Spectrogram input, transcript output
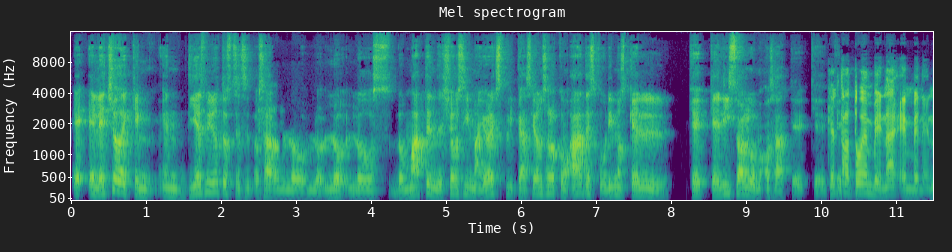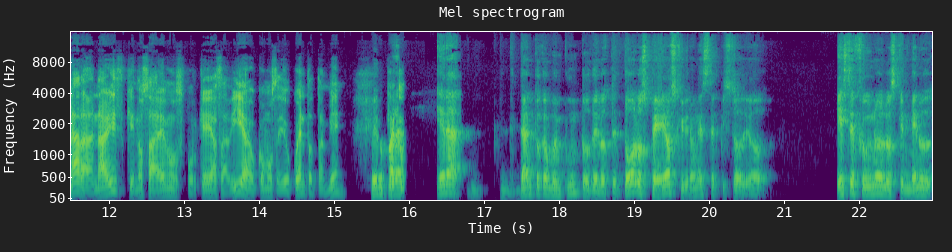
e, el hecho de que en 10 minutos, o sea, lo, lo, los, lo maten del show sin mayor explicación, solo como, ah, descubrimos que él... Que, que él hizo algo, o sea, que... Que, él trató de envenenar, envenenar a Naris, que no sabemos por qué ella sabía o cómo se dio cuenta también. Pero para... Era Dan toca un buen punto. De, los, de todos los peos que vieron este episodio, este fue uno de los que menos,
